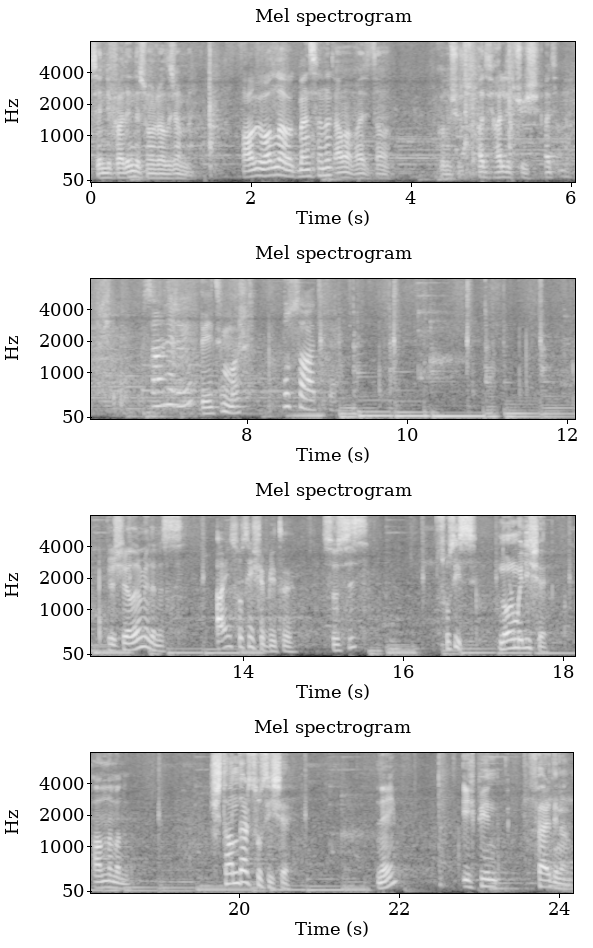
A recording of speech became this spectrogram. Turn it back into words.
Senin ifadeni de sonra alacağım ben. Abi vallahi bak ben sana... Tamam hadi tamam. Konuşuruz. Hadi hallet şu işi. Hadi. Sen nereye? Date'im var. Bu saatte. Bir şey alır mıydınız? Ein Sosische bitte. Sosis? Sosis. Normal işe. Anlamadım. Standart sosişe. Ne? Ich bin Ferdinand.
